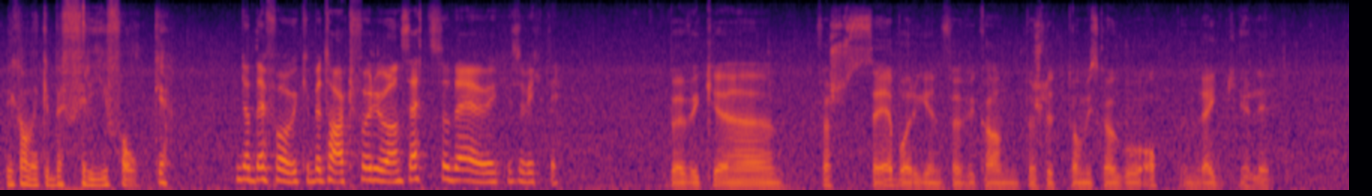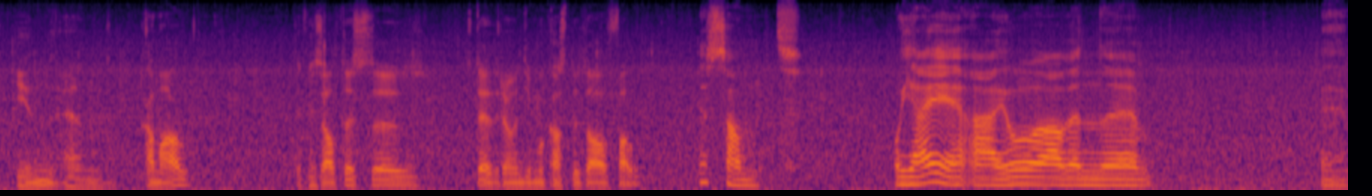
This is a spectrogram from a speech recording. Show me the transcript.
Vi kan ikke befri folket. Ja, det får vi ikke betalt for uansett, så det er jo ikke så viktig. Bør vi ikke først se borgen før vi kan beslutte om vi skal gå opp en vegg eller inn en kanal? Det fins alltids eh, steder og de må kaste ut avfall. Det er sant. Og jeg er jo av en eh, eh,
